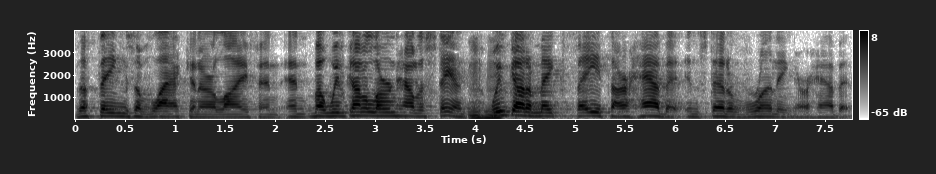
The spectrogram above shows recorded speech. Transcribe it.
the things of lack in our life. And, and, but we've got to learn how to stand. We've got to make faith our habit instead of running our habit.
